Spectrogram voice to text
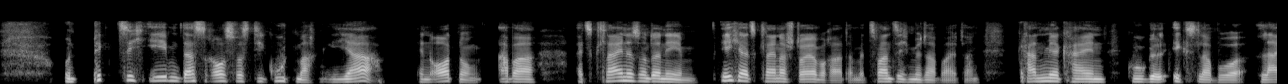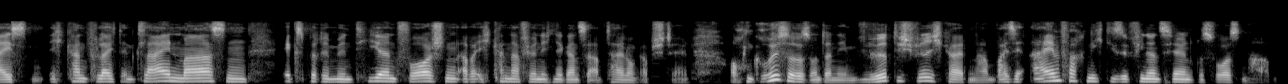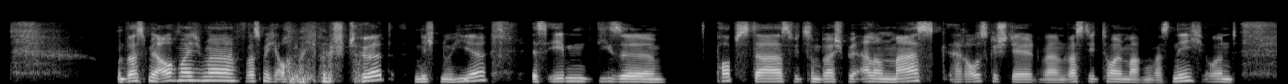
und pickt sich eben das raus, was die gut machen. Ja, in Ordnung, aber als kleines Unternehmen ich als kleiner Steuerberater mit 20 Mitarbeitern kann mir kein Google X-Labor leisten. Ich kann vielleicht in kleinen Maßen experimentieren, forschen, aber ich kann dafür nicht eine ganze Abteilung abstellen. Auch ein größeres Unternehmen wird die Schwierigkeiten haben, weil sie einfach nicht diese finanziellen Ressourcen haben. Und was mir auch manchmal, was mich auch manchmal stört, nicht nur hier, ist eben diese Popstars wie zum Beispiel Elon Musk herausgestellt werden, was die toll machen, was nicht. Und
